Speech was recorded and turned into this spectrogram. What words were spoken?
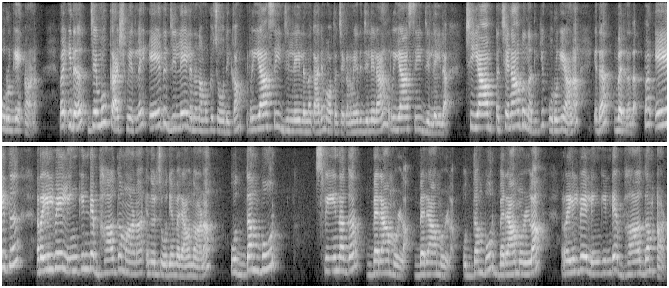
കുറുകെ ആണ്. അപ്പൊ ഇത് ജമ്മു കാശ്മീരിലെ ഏത് ജില്ലയിൽ എന്ന് നമുക്ക് ചോദിക്കാം. റിയാസി ജില്ലയിൽ എന്ന കാര്യം ഓർത്ത് വെച്ചേക്കണം ഏത് ജില്ലയിലാണ്? റിയാസി ജില്ലയിൽ. ചിയാബ് ചെനാബ് നദിക്ക് കുറുകെയാണ് ഇത് വരുന്നത്. അപ്പം ഏത് റെയിൽവേ ലിങ്കിന്റെ ഭാഗമാണ് എന്നൊരു ചോദ്യം വരാവുന്നതാണ്. ഉദ്ധംപൂർ ശ്രീനഗർ ബരാമുള്ള ബരാമുള്ള ഉദ്ധംപൂർ ബരാമുള്ള റെയിൽവേ ലിങ്കിന്റെ ഭാഗം ആണ്.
